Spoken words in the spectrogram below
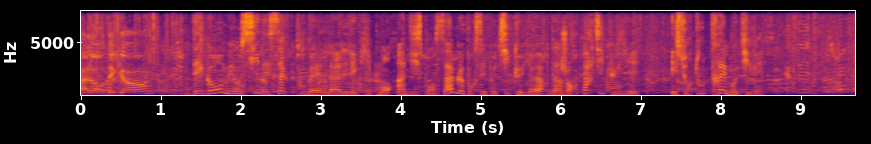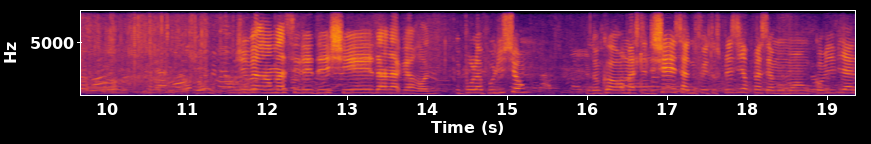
Alors, des gants Des gants, mais aussi des sacs poubelles, l'équipement indispensable pour ces petits cueilleurs d'un genre particulier et surtout très motivés. Je vais ramasser les déchets dans la Garonne. Et pour la pollution. Donc on ramasse les déchets et ça nous fait tous plaisir, passer un moment convivial.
